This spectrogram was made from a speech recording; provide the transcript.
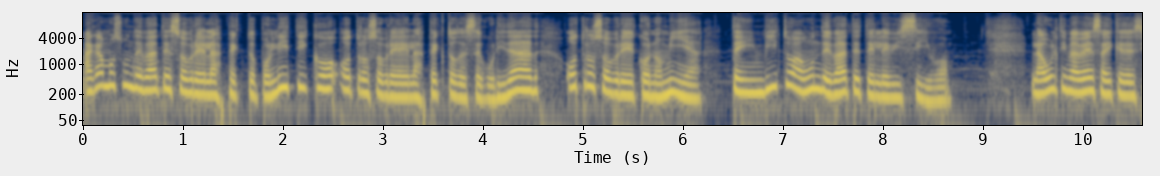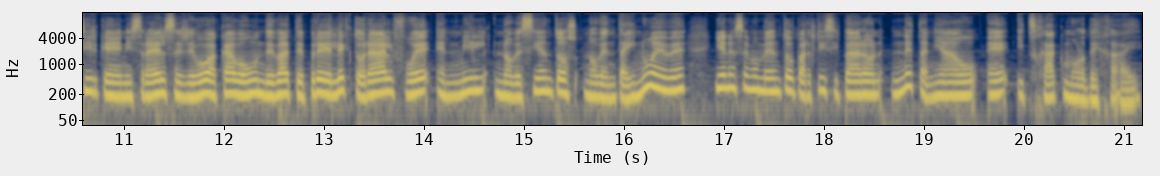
Hagamos un debate sobre el aspecto político, otro sobre el aspecto de seguridad, otro sobre economía. Te invito a un debate televisivo. La última vez hay que decir que en Israel se llevó a cabo un debate preelectoral fue en 1999 y en ese momento participaron Netanyahu e Itzhak Mordejai.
